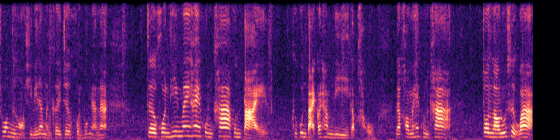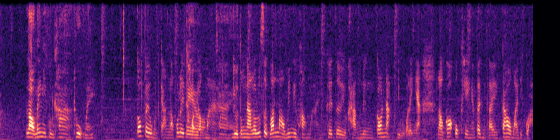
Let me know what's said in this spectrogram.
ช่วงหนึ่งของชีวิตอะเหมือนเคยเจอคนพวกนั้นอะเจอคนที่ไม่ให้คุณค่าคุณต่าย คือคุณต่ายก็ทำดีกับเขา แล้วเขาไม่ให้คุณค่า จนเรารู้สึกว่าเราไม่มีคุณค่าถูกไหมก็เฟลเหมือนกันเราก็เลยถอย fail ออกมาใช่อยู่ตรงนั้นเรารู้สึกว่าเราไม่มีความหมาย เคยเจออยู่ครั้งหนึ่งก็หนักอยู่อะไรเงี้ยเราก็โอเคงั้นตัดสินใจก้าวมาดีกว่า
